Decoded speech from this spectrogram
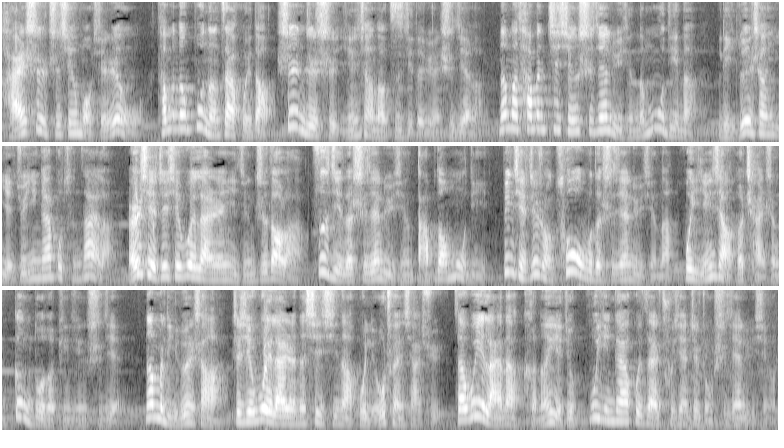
还是执行某些任务，他们都不能再回到，甚至是影响到自己的原世界了。那么，他们进行时间旅行的目的呢？理论上也就应该不存在了。而且，这些未来人已经知道了自己的时间旅行达不到目的，并且这种错误的时间旅行呢，会影响和产生更多的平行世界。那么，理论上啊，这些未来人的信息呢，会流传下去，在未来呢，可能也就不应该会再出现这种时间旅行了。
